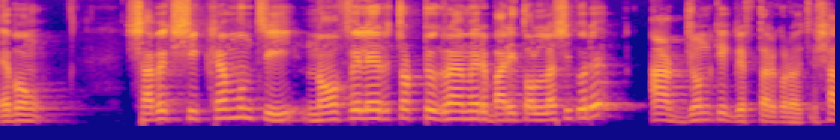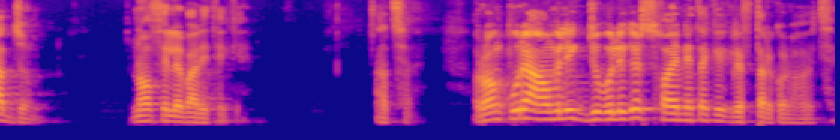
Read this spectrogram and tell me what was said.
এবং সাবেক শিক্ষামন্ত্রী নওফেলের চট্টগ্রামের বাড়ি তল্লাশি করে আটজনকে গ্রেফতার করা হয়েছে, সাতজন নওফেলের বাড়ি থেকে। আচ্ছা রংপুরে আওয়ামী লীগ যুবলীগের ছয় নেতাকে গ্রেফতার করা হয়েছে।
